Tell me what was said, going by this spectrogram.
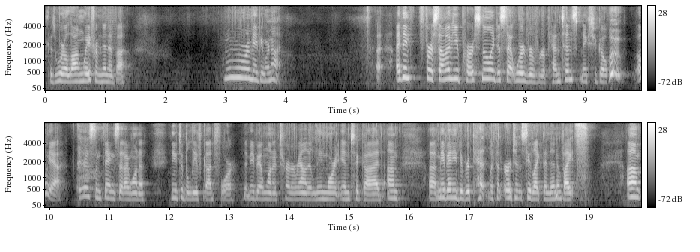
Because we're a long way from Nineveh or maybe we're not. I think for some of you personally, just that word of repentance makes you go, oh yeah, there is some things that I want to need to believe God for, that maybe I want to turn around and lean more into God. Um, uh, maybe I need to repent with an urgency like the Ninevites. Um,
